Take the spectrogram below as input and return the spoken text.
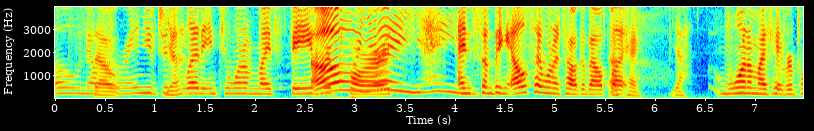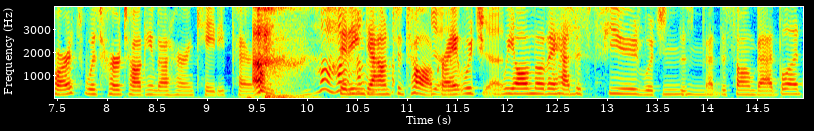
Oh, now, So- Corinne, you've just yeah. led into one of my favorite Oh, parts. yay, yay. And something else I want to talk about, but okay. Yeah. One of my favorite parts was her talking about her and Katy Perry oh. sitting down to talk, right? Which yes. we all know they had this feud, which this mm-hmm. had the song Bad Blood.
